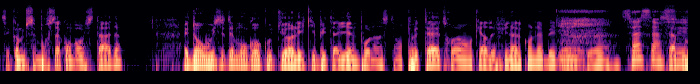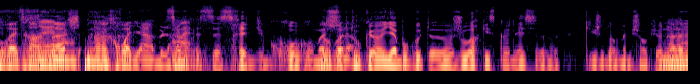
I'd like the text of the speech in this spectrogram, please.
C'est comme c'est pour ça qu'on va au stade. Et donc oui, c'était mon gros coup de cœur, l'équipe italienne pour l'instant. Peut-être euh, en quart de finale contre la Belgique, euh, Ça, ça, ça pourrait être un match peur. incroyable. Ça, Ouais. ça serait du gros gros match. Donc voilà. Surtout qu'il y a beaucoup de joueurs qui se connaissent, euh, qui jouent dans le même championnat. Ouais.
